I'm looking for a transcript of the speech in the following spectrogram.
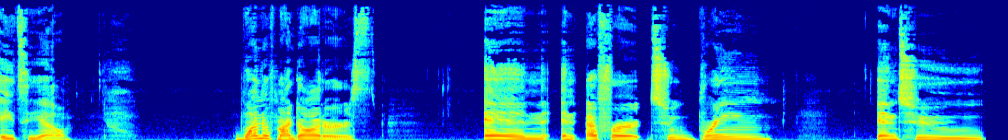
ATL. One of my daughters, in an effort to bring into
